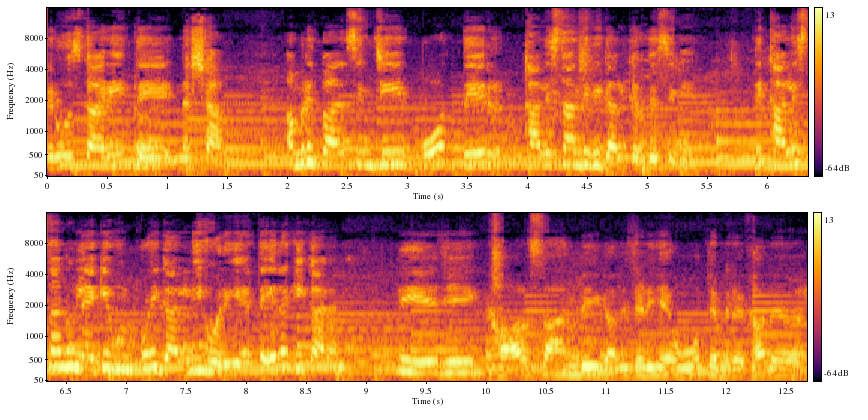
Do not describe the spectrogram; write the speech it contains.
ਬੇਰੋਜ਼ਗਾਰੀ ਤੇ ਨਸ਼ਾ। ਅੰਮ੍ਰਿਤਪਾਲ ਸਿੰਘ ਜੀ ਬਹੁਤ ਦੇਰ ਖਾਲਿਸਤਾਨ ਦੀ ਵੀ ਗੱਲ ਕਰਦੇ ਸੀਗੇ। ਤੇ ਖਾਲਿਸਤਾਨ ਨੂੰ ਲੈ ਕੇ ਹੁਣ ਕੋਈ ਗੱਲ ਨਹੀਂ ਹੋ ਰਹੀ ਹੈ, ਤੇ ਇਹਦਾ ਕੀ ਕਾਰਨ ਹੈ? ਇਹ ਜੀ ਖਾਲਸਤਾਨ ਦੀ ਗੱਲ ਜਿਹੜੀ ਹੈ, ਉਹ ਤੇ ਮੇਰੇ ਖਿਆਲ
